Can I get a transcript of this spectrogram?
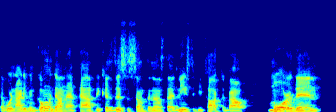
that we're not even going down that path because this is something else that needs to be talked about more than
